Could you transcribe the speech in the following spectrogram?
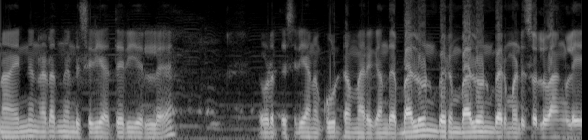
நான் என்ன நடந்தேன்னு சரியாக தெரியல. இவ்வளோத்த சரியான கூட்டமாக இருக்குது அந்த பலூன் பெரும் பலூன் பெருமென்று சொல்லுவாங்களே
